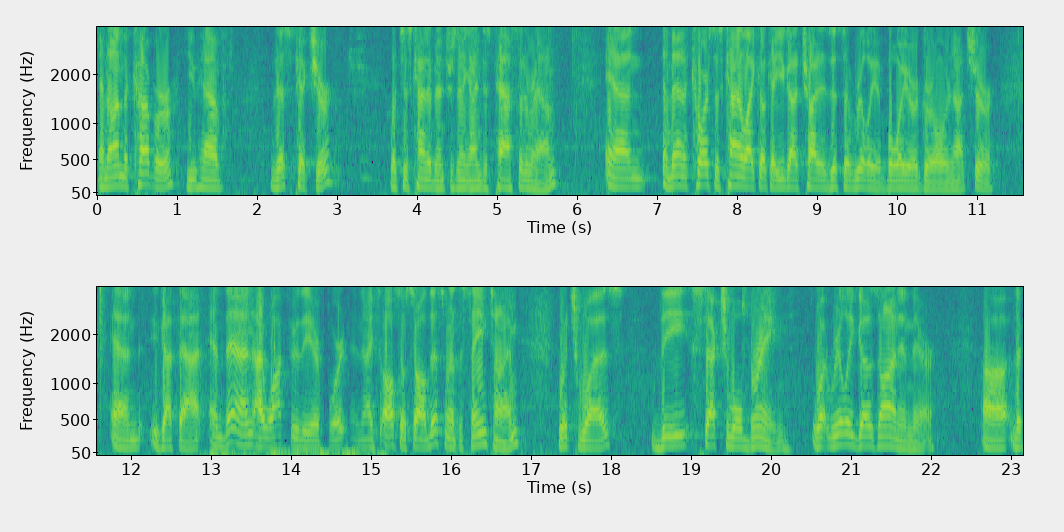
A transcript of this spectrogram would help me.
And on the cover, you have this picture, which is kind of interesting. I can just pass it around. And, and then, of course, it's kind of like, okay, you got to try to, is this a really a boy or a girl or not sure? And you got that. And then I walked through the airport and I also saw this one at the same time, which was the sexual brain, what really goes on in there. Uh, the,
